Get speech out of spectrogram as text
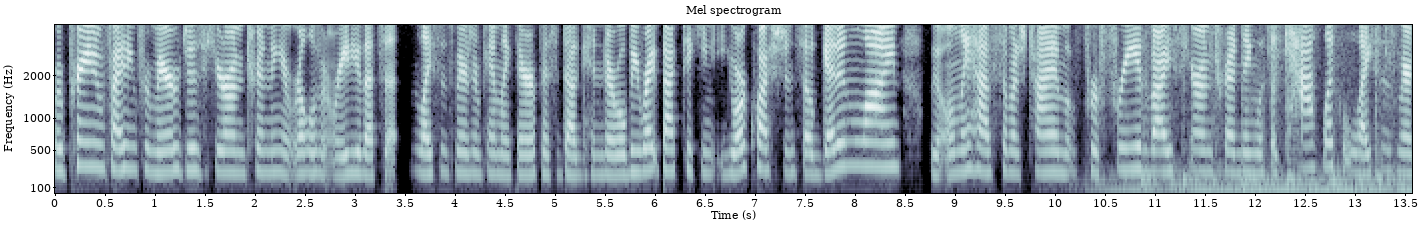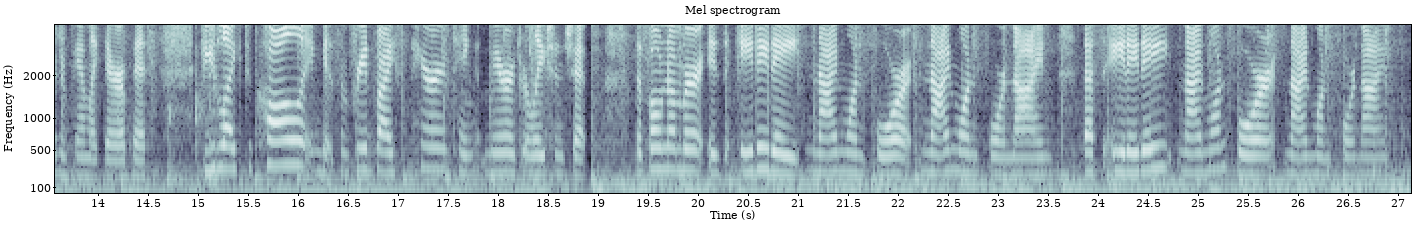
We're praying and fighting for marriages here on Trending at Relevant Radio. That's a licensed marriage and family therapist, Doug Hinderer. We'll be right back taking your questions. So get in line. We only have so much time for free advice here on Trending with a Catholic licensed marriage and family therapist. If you'd like to call and get some free advice, parenting, marriage, relationships, the phone number is 888 914 9149. That's 888 914 9149.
